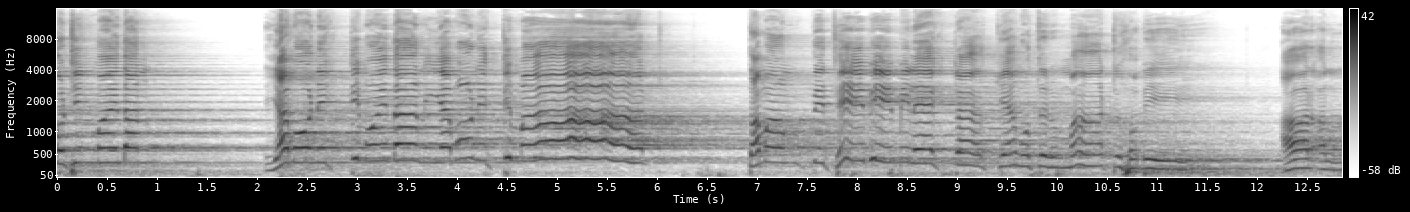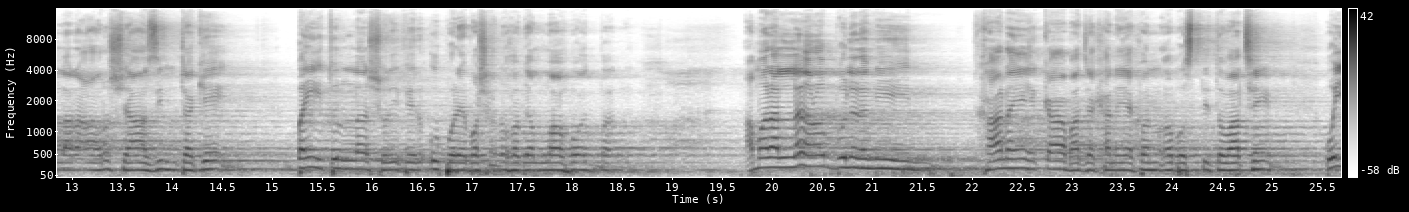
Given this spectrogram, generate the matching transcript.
কঠিন ময়দান এমন একটি ময়দান এমন একটি মাঠ তাম পৃথিবী মিলে একটা কেমতের মাঠ হবে আর আল্লাহর আরশে আজিমটাকে বাইতুল্লাহ শরীফের উপরে বসানো হবে, আল্লাহ আকবার। আমার আল্লাহ রব্বুল আলমিন খানায় কাবা যেখানে এখন অবস্থিত আছে, ওই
